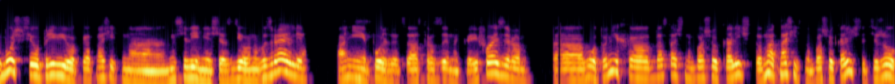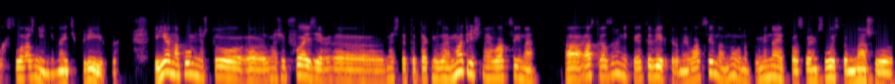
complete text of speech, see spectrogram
больше всего прививок относительно населения сейчас сделано в Израиле. Они пользуются AstraZeneca и Pfizer. А, вот, у них а, достаточно большое количество, ну, относительно большое количество тяжелых осложнений на этих прививках. И я напомню, что а, значит, Pfizer значит, это так называемая матричная вакцина, а AstraZeneca это векторная вакцина, ну, напоминает по своим свойствам нашу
